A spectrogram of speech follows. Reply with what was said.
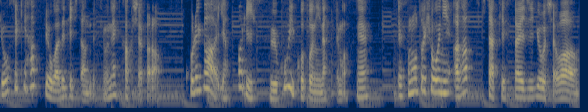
業績発表が出てきたんですよね、各社から。これがやっぱりすごいことになってますね。で、その土俵に上がってきた決済事業者は、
